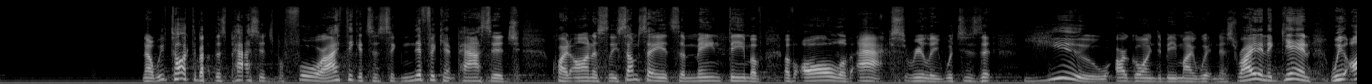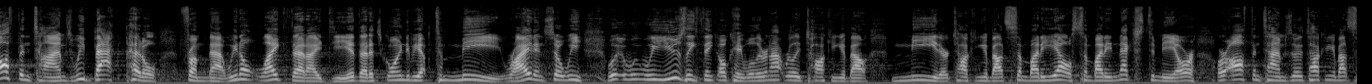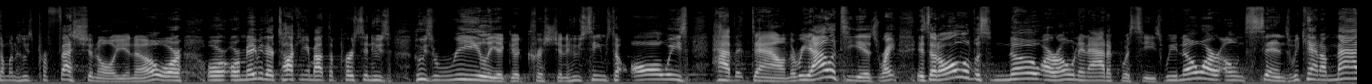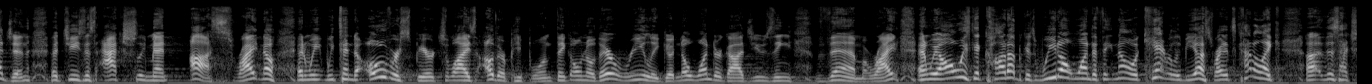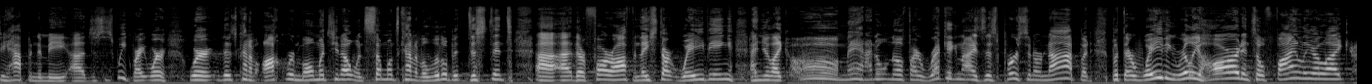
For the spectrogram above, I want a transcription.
Now, we've talked about this passage before. I think it's a significant passage, quite honestly. Some say it's the main theme of, of all of Acts, really, which is that you are going to be my witness, right? And again, we oftentimes we backpedal from that. We don't like that idea that it's going to be up to me, right? And so we we, we usually think, okay, well, they're not really talking about me. They're talking about somebody else, somebody next to me, or or oftentimes they're talking about someone who's professional, you know, or or or maybe they're talking about the person who's who's really a good Christian, who seems to always have it down. The reality is, right, is that all of us know our own inadequacies. We know our own sins. We can't imagine that Jesus actually meant us, right? No, and we, we tend to over spiritualize other people and think, oh no, they're really good. No wonder God's using them, right? And we always get caught up because we don't want to think, no, it can't really be us, right? It's kind of like uh, this actually happened to me uh, just this week, right? Where, where there's kind of awkward moments, you know, when someone's kind of a little bit distant, uh, uh they're far off, and they start waving, and you're like, oh man, I don't know if I recognize this person or not, but, but they're waving really hard. And so finally you're like,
